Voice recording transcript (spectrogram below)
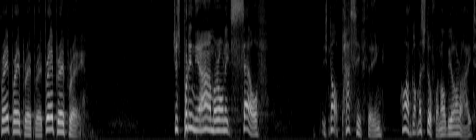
pray, pray, pray, pray, pray, pray, pray. Just putting the armor on itself, it's not a passive thing. Oh, I've got my stuff on, I'll be all right.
